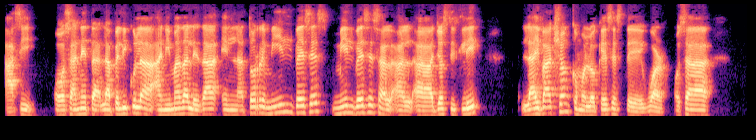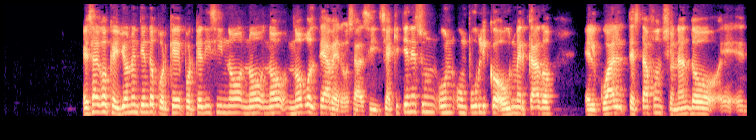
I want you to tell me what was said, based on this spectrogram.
así. O sea, neta, la película animada le da en la torre mil veces, mil veces al, a Justice League live action como lo que es este War. O sea, es algo que yo no entiendo por qué, por qué DC no, no, no, no voltea a ver. O sea, si, si aquí tienes un, un, público o un mercado el cual te está funcionando eh,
